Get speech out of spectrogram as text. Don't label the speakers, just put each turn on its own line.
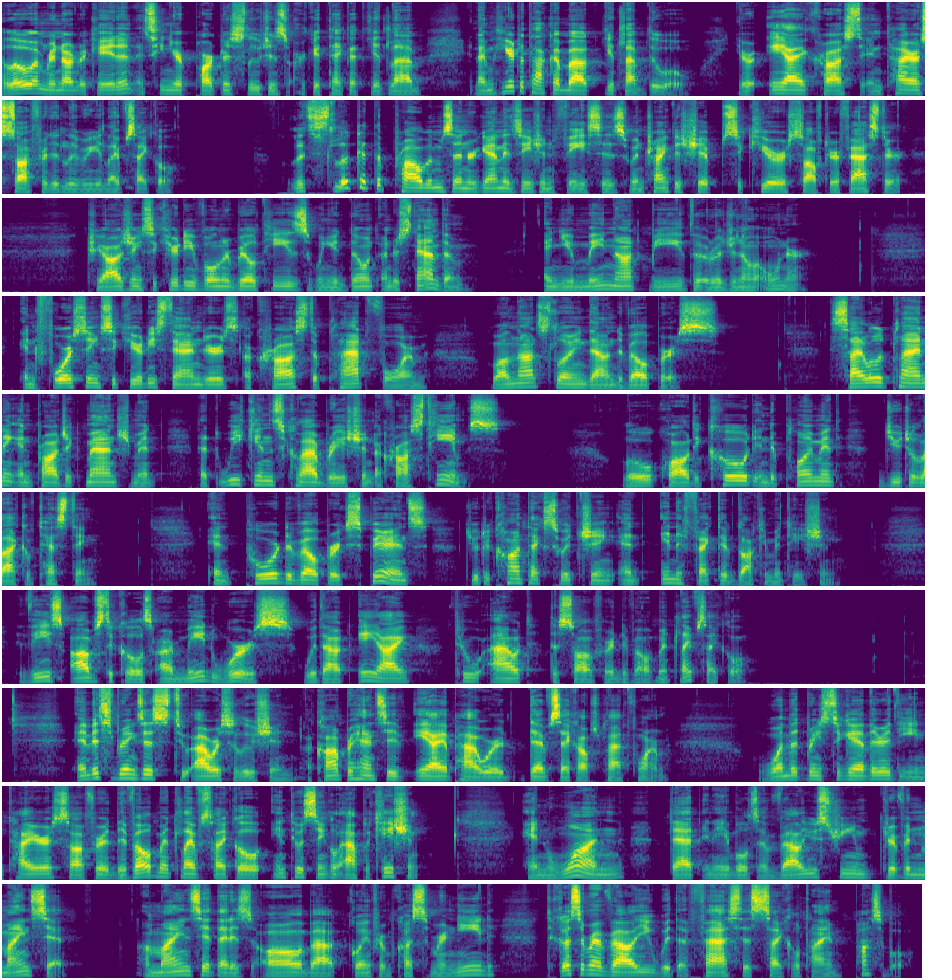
Hello, I'm Regnard Raquedan, a Senior Partner Solutions Architect at GitLab, and I'm here to talk about GitLab Duo, your AI across the entire software delivery lifecycle. Let's look at the problems an organization faces when trying to ship secure software faster. Triaging security vulnerabilities when you don't understand them, and you may not be the original owner. Enforcing security standards across the platform while not slowing down developers siloed planning and project management that weakens collaboration across teams, low quality code in deployment due to lack of testing, and poor developer experience due to context switching and ineffective documentation. These obstacles are made worse without AI throughout the software development lifecycle. And this brings us to our solution, a comprehensive AI-powered DevSecOps platform one that brings together the entire software development lifecycle into a single application, and one that enables a value stream driven mindset, a mindset that is all about going from customer need to customer value with the fastest cycle time possible.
